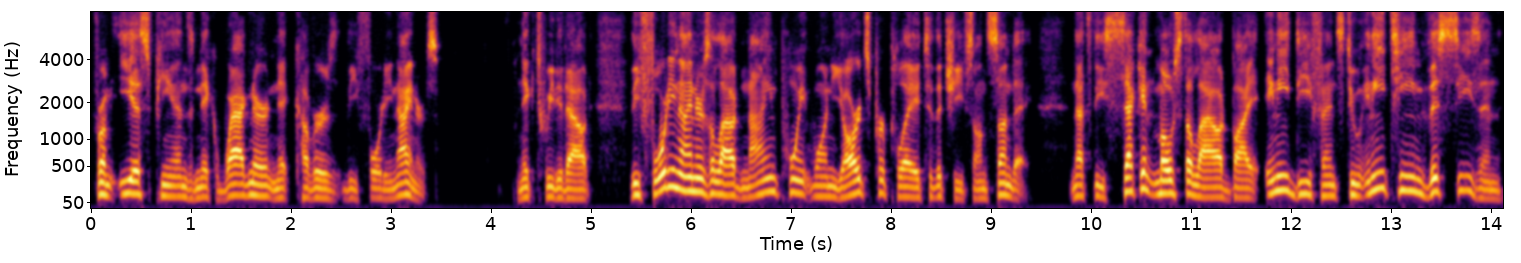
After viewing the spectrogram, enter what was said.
from ESPN's Nick Wagoner. Nick covers the 49ers. Nick tweeted out the 49ers allowed 9.1 yards per play to the Chiefs on Sunday. And that's the second most allowed by any defense to any team this season,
